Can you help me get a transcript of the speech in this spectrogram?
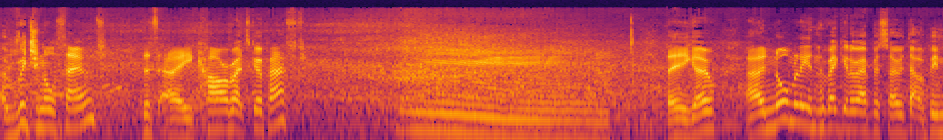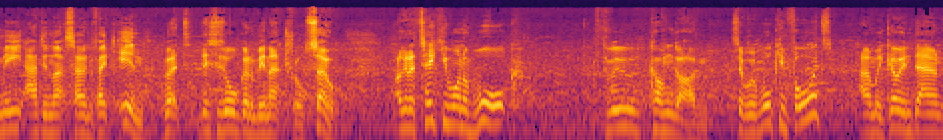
original sounds. There's a car about to go past. Mm, there you go. Uh, normally in the regular episode, that would be me adding that sound effect in, but this is all going to be natural. So, I'm going to take you on a walk through Covent Garden. So we're walking forwards and we're going down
